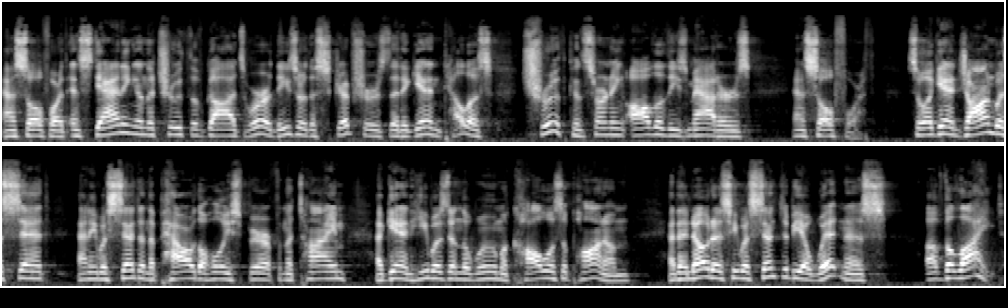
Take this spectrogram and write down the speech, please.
and so forth. And standing in the truth of God's word. These are the scriptures that, again, tell us truth concerning all of these matters and so forth. So, again, John was sent, and he was sent in the power of the Holy Spirit from the time Again, he was in the womb, a call was upon him. And then notice he was sent to be a witness of the light.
